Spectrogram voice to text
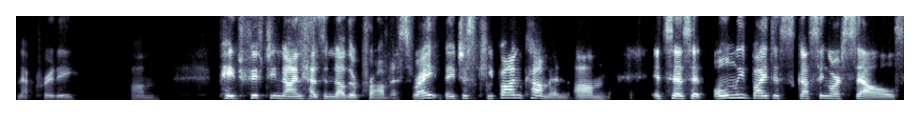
that pretty? Um, Page 59 has another promise, right? They just keep on coming. Um, it says that only by discussing ourselves,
